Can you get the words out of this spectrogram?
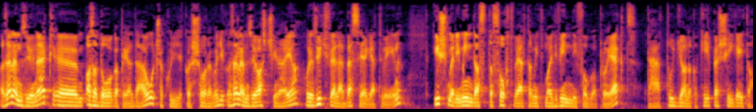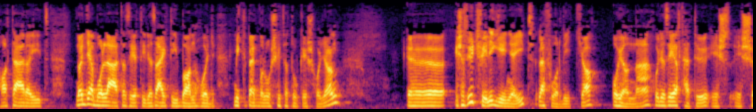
Az elemzőnek az a dolga például, csak hogy akkor sorra vegyük, az elemző azt csinálja, hogy az ügyféllel beszélgetvén ismeri mindazt a szoftvert, amit majd vinni fog a projekt, tehát tudja annak a képességeit, a határait, nagyjából lát azért így az IT-ban, hogy mik megvalósíthatók és hogyan, és az ügyfél igényeit lefordítja olyanná, hogy az érthető és, és,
